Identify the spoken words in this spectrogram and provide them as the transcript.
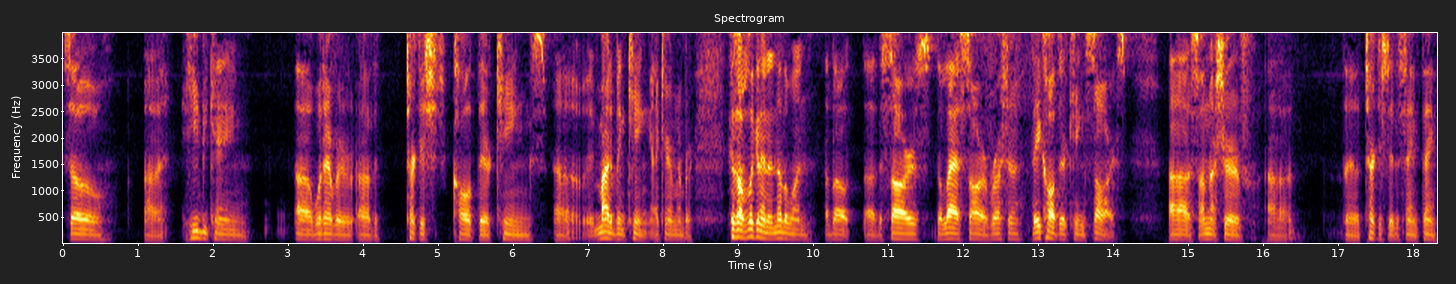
So uh, he became uh, whatever uh, the Turkish called their kings. Uh, it might have been king. I can't remember. Because I was looking at another one about uh, the Tsars, the last Tsar of Russia. They called their king Tsars. Uh, so I'm not sure if uh, the Turkish did the same thing,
